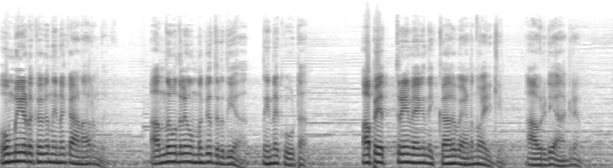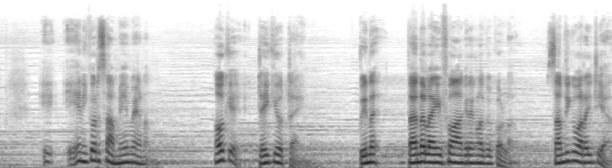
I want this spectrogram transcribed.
ഉമ്മയിടക്കൊക്കെ നിന്നെ കാണാറുണ്ട്. അന്ന് മുതലേ ഉമ്മക്ക് ധൃതിയാ നിന്നെ കൂട്ടാൻ. അപ്പോൾ എത്രയും വേഗം നിക്കാഹ് വേണമെന്നായിരിക്കും അവരുടെ ആഗ്രഹം. എനിക്കൊരു സമയം വേണം. ഓക്കെ ടേക്ക് യുവർ ടൈം പിന്നെ തന്റെ ലൈഫും ആഗ്രഹങ്ങളൊക്കെ കൊള്ളാം. സംതിങ് വെറൈറ്റിയാ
